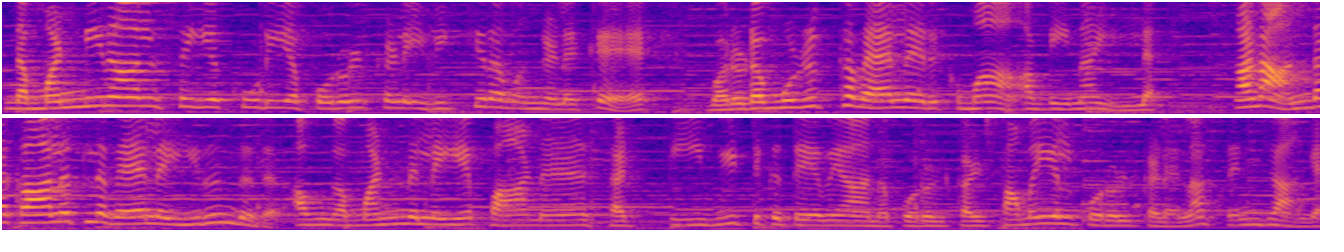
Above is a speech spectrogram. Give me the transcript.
இந்த மண்ணினால் செய்யக்கூடிய பொருட்களை விற்கிறவங்களுக்கு வருடம் முழுக்க வேலை இருக்குமா அப்படின்னா இல்லை. ஆனா அந்த காலத்துல வேலை இருந்தது. அவங்க மண்ணிலேயே பானை சட்டி வீட்டுக்கு தேவையான பொருட்கள் சமையல் பொருட்கள் எல்லாம் செஞ்சாங்க.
